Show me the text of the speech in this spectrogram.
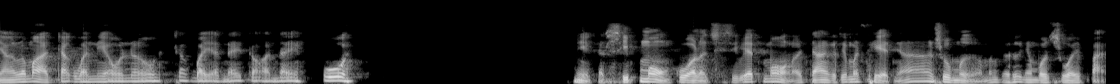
ยางละมาจักวันเหนียวเนาะจักใบอันไหนตอนไหนโอ้ยนี่ก็สิบโมงกลัวละสิบเอ็ดโมงอาจารย์ก็จะมาเทศเนี่ยสูมือมันก็คือยังบ่สวยป่าน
